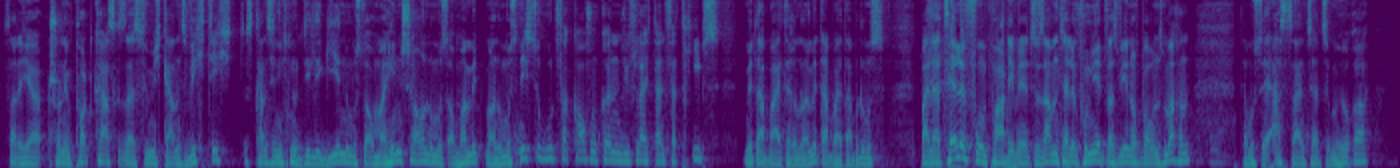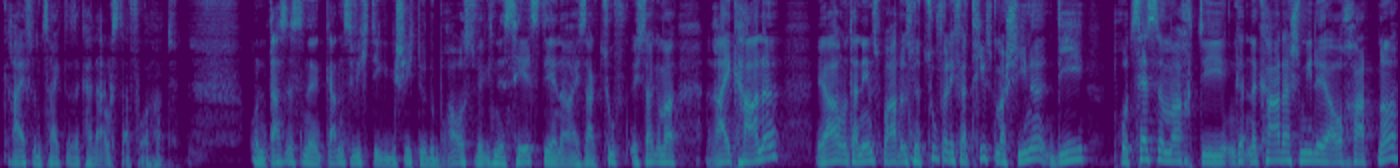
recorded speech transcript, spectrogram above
das hatte ich ja schon im Podcast gesagt, ist für mich ganz wichtig. Das kannst du nicht nur delegieren, du musst auch mal hinschauen, du musst auch mal mitmachen. Du musst nicht so gut verkaufen können wie vielleicht dein Vertriebsmitarbeiterin oder Mitarbeiter, aber du musst bei einer Telefonparty, wenn ihr zusammen telefoniert, was wir noch bei uns machen, da musst du erst sein, zum Hörer greift und zeigt, dass er keine Angst davor hat. Und das ist eine ganz wichtige Geschichte. Du brauchst wirklich eine Sales-DNA. Ich sage ich sag immer, Raikane, ja, Unternehmensberatung ist eine zufällige Vertriebsmaschine, die Prozesse macht, die eine Kaderschmiede ja auch hat, ne?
